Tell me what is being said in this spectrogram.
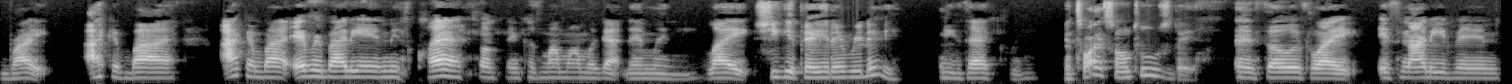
right. I can buy I can buy everybody in this class something because my mama got that money. Like She get paid every day exactly. and twice on Tuesday. And so it's like it's not even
